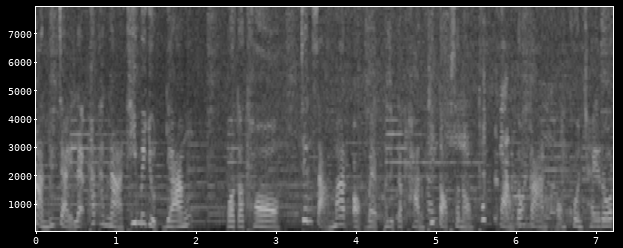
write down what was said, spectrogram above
การวิจัยและพัฒนาที่ไม่หยุดยัง้ง ปตท จึงสามารถออกแบบผลิตภัณฑ์ที่ตอบสนองทุกความต้องการของคนใช้รถ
